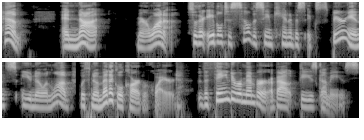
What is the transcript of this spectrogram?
hemp and not marijuana. So they're able to sell the same cannabis experience you know and love with no medical card required. The thing to remember about these gummies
